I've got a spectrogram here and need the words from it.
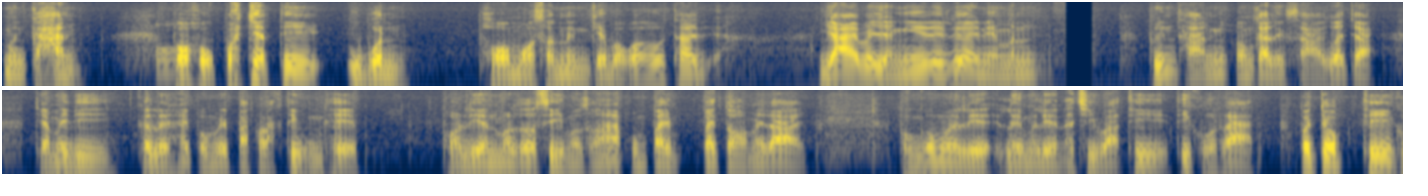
เมืองการป .6 ป .7 ที่อุบล พอมศหนึ่งแกบอกว่าโอ้ถ้าย้ายไปอย่างนี้เรื่อยๆเนี่ยมันพื้นฐานของการศึกษาก็จะจะไม่ดี ก็เลยให้ผมไปปักหลักที่กรุงเทพ พอเรียนมศสี่มศห้าผมไปไปต่อไม่ได้ ผมก็มาเรียนเลยมาเรียนอาชีวะที่ที่โคราชพอจบที่โค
